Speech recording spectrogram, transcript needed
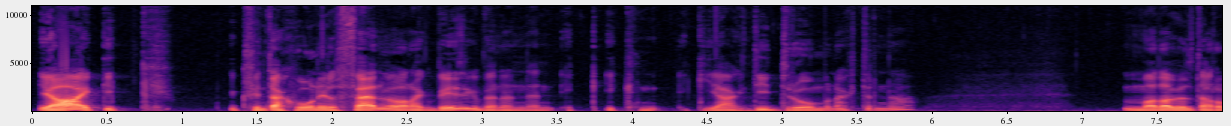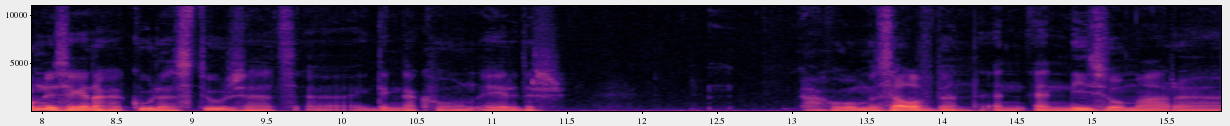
ja, ik, ik, ik vind dat gewoon heel fijn met waar ik bezig ben. En, en ik, ik, ik jaag die dromen achterna. Maar dat wil daarom niet zeggen dat je cool en stoer bent. Eh, ik denk dat ik gewoon eerder ja, gewoon mezelf ben. En, en niet zomaar eh,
